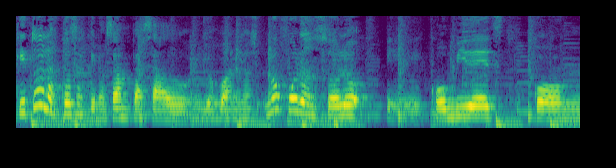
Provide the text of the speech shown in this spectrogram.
que todas las cosas que nos han pasado en los baños no fueron solo eh, con bidets, con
